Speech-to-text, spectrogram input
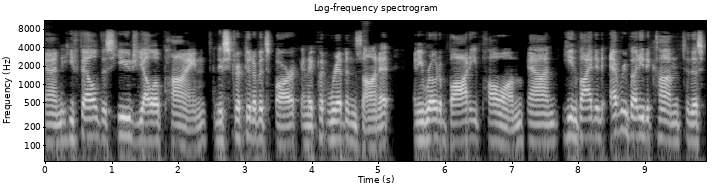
And he felled this huge yellow pine and they stripped it of its bark and they put ribbons on it and he wrote a body poem and he invited everybody to come to this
